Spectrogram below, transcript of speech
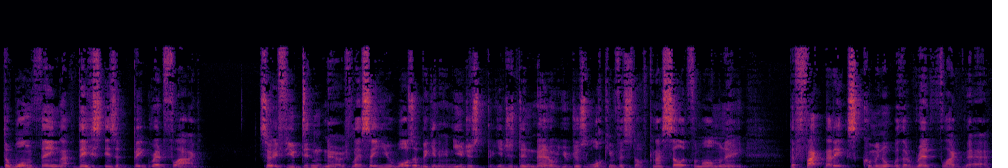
The one thing that this is a big red flag. So if you didn't know, if let's say you was a beginner and you just you just didn't know, you're just looking for stuff, can I sell it for more money? The fact that it's coming up with a red flag there,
